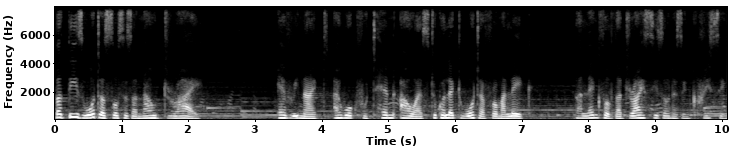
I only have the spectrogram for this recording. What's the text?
but these water sources are now dry. Every night, I walk for 10 hours to collect water from a lake. The length of the dry season is increasing.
